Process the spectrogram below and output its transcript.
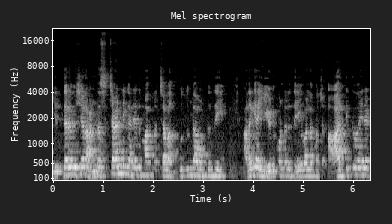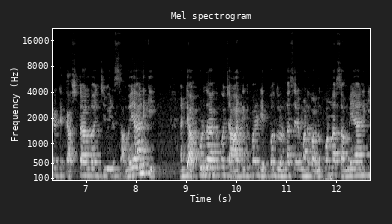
ఇద్దరి విషయాల అండర్స్టాండింగ్ అనేది మాత్రం చాలా అద్భుతంగా ఉంటుంది. అలాగే ఆ ఏడుకొండల దయ వల్ల కొంచెం ఆర్థికమైనటువంటి కష్టాల్లోంచి వీళ్ళు సమయానికి అంటే అప్పుడు దాకా కొంచెం ఆర్థిక పరమైన ఇబ్బందులు ఉన్నా సరే మనకు అనుకున్న సమయానికి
